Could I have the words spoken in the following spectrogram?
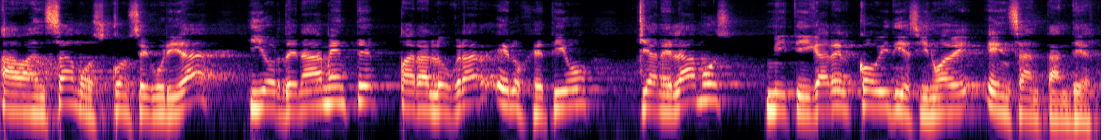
Avanzamos con seguridad y ordenadamente para lograr el objetivo que anhelamos, mitigar el COVID-19 en Santander.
